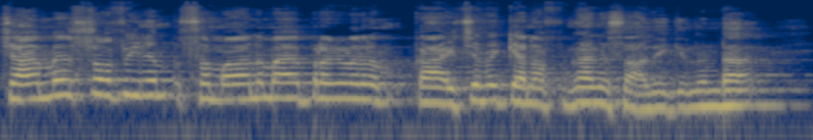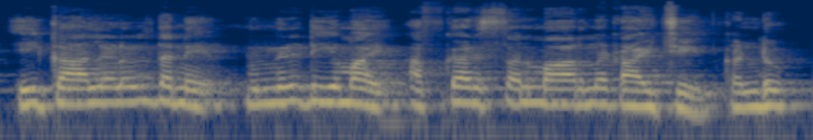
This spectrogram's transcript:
ചാമ്പ്യൻസ് ട്രോഫിയിലും സമാനമായ പ്രകടനം കാഴ്ചവെക്കാൻ അഫ്ഗാന് സാധിക്കുന്നുണ്ട്. ഈ കാലയളവിൽ തന്നെ മുന്നിൽ ടീമായി അഫ്ഗാനിസ്ഥാൻ മാറുന്ന കാഴ്ചയും കണ്ടു.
